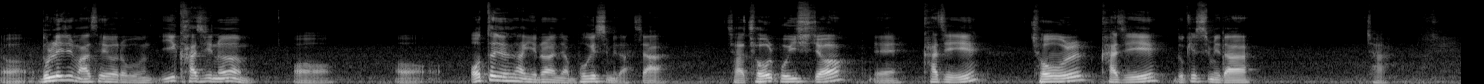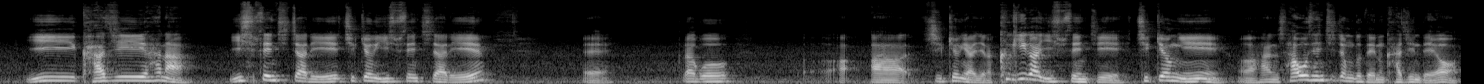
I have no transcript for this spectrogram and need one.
어, 놀라지 마세요, 여러분. 이 가지는 어, 어, 어떤 현상이 일어나는지 보겠습니다. 자, 자 저울 보이시죠? 네, 가지, 저울, 가지 놓겠습니다. 자, 이 가지 하나, 20cm짜리, 직경 20cm짜리, 예, 그리고 아, 아, 직경이 아니라 크기가 20cm, 직경이 어, 한 4, 5cm 정도 되는 가지인데요.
